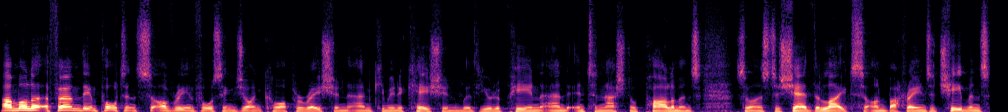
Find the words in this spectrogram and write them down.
Al Mullah affirmed the importance of reinforcing joint cooperation and communication with European and international parliaments so as to shed the light on Bahrain's achievements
